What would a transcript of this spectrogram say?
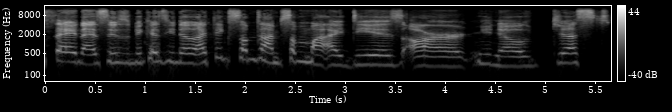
for saying that, Susan, because you know, I think sometimes some of my ideas are, you know, just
